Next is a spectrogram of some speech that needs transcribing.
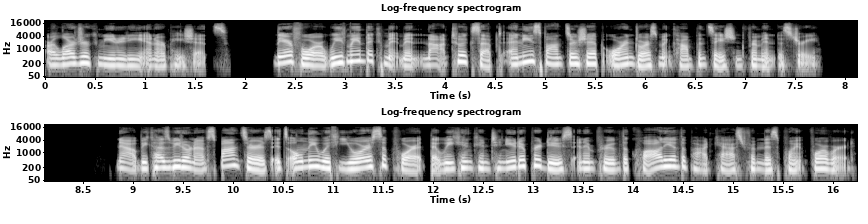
our larger community, and our patients. Therefore, we've made the commitment not to accept any sponsorship or endorsement compensation from industry. Now, because we don't have sponsors, it's only with your support that we can continue to produce and improve the quality of the podcast from this point forward.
